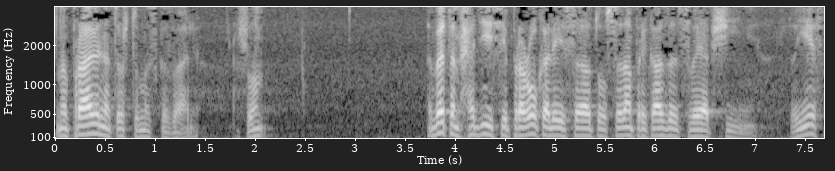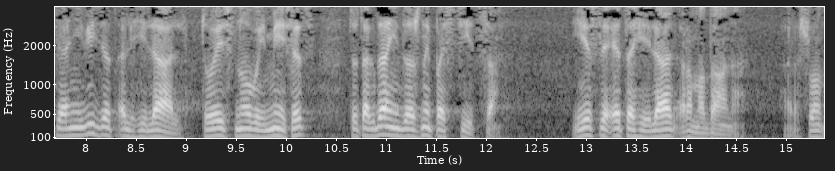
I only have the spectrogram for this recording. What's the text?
Но правильно то, что мы сказали. Хорошо? В этом хадисе пророк, алейхиссалату вассалам, приказывает своей общине, что если они видят аль-хиляль, то есть новый месяц, то тогда они должны поститься, если это хиляль Рамадана. Хорошо?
